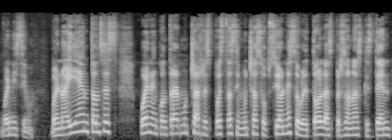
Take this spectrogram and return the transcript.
buenísimo. Bueno, ahí entonces pueden encontrar muchas respuestas y muchas opciones, sobre todo las personas que estén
